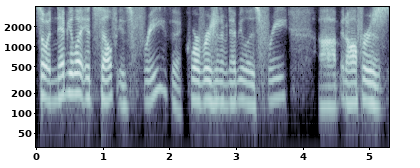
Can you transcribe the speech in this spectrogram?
So a Nebula itself is free. The core version of Nebula is free. Um, it offers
